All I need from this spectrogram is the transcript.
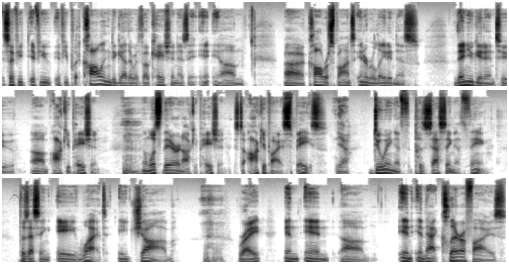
so if you if you if you put calling together with vocation as um, uh, call response interrelatedness, then you get into um, occupation. And what's there in occupation is to occupy a space, yeah. doing a th- possessing a thing, possessing a what a job, right? And and um, in in that clarifies,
